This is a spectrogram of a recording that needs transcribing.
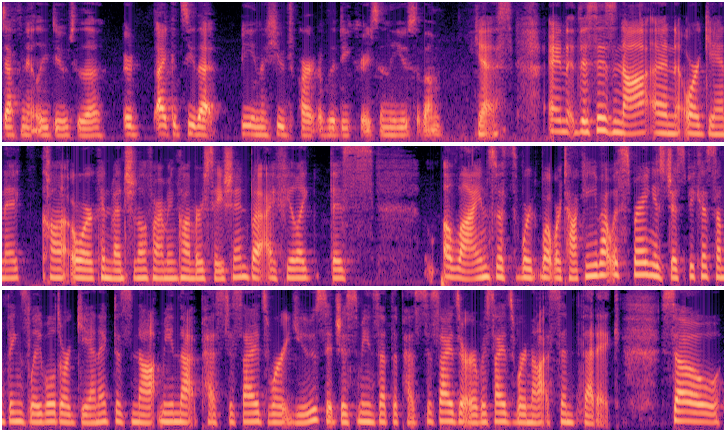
definitely due to the, or I could see that being a huge part of the decrease in the use of them. Yes. And this is not an organic con- or conventional farming conversation, but I feel like this aligns with what we're talking about with spraying is just because something's labeled organic does not mean that pesticides weren't used. It just means that the pesticides or herbicides were not synthetic. So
